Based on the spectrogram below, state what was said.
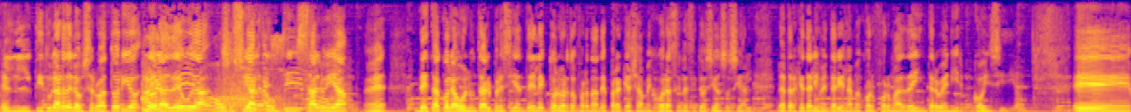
El titular del Observatorio de la Deuda Social, Agustín Salvia, ¿eh? Destacó la voluntad del presidente electo Alberto Fernández para que haya mejoras en la situación social. La tarjeta alimentaria es la mejor forma de intervenir, coincidió. Eh,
